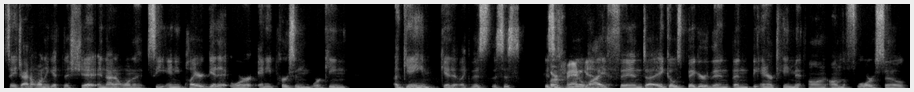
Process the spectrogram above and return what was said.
Sage, I don't want to get this shit, and I don't want to see any player get it or any person working a game get it. Like this, this is this Or is real get it. life, and uh, it goes bigger than than the entertainment on on the floor. So,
